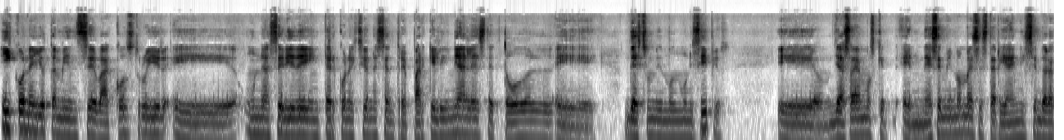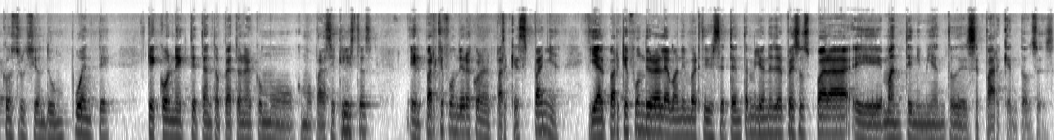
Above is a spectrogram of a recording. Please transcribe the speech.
Y con ello también se va a construir eh, una serie de interconexiones entre parques lineales de todo eh, de estos mismos municipios. Um, ya sabemos que en ese mismo mes estaría iniciando la construcción de un puente que conecte tanto peatonal como, como para ciclistas, el Parque Fundidora con el Parque España. Y al Parque Fundidora le van a invertir 70 millones de pesos para eh, mantenimiento de ese parque. Entonces,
